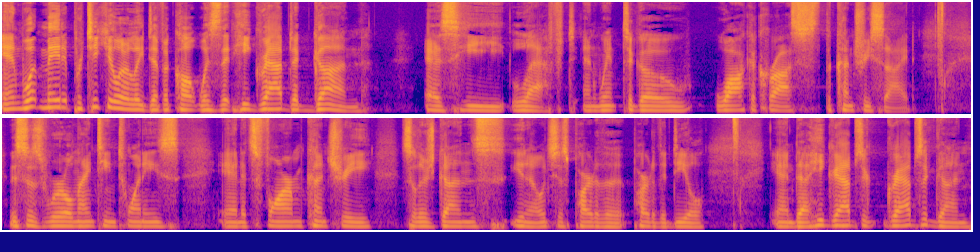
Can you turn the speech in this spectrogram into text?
And what made it particularly difficult was that he grabbed a gun as he left and went to go walk across the countryside. This is rural 1920s and it's farm country, so there's guns. You know, it's just part of the part of the deal. And uh, he grabs a, grabs a gun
